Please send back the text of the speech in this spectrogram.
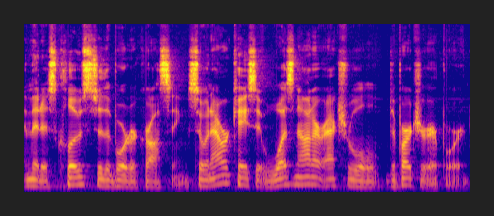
and that is close to the border crossing. So in our case, it was not our actual departure airport.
